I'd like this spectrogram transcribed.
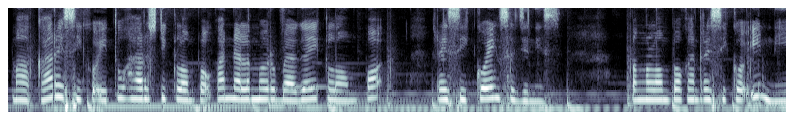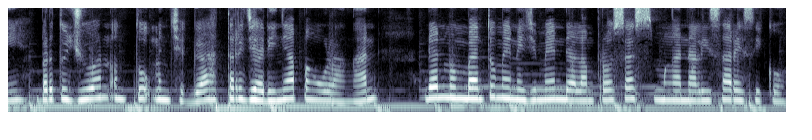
maka risiko itu harus dikelompokkan dalam berbagai kelompok risiko yang sejenis. Pengelompokan risiko ini bertujuan untuk mencegah terjadinya pengulangan dan membantu manajemen dalam proses menganalisa risiko.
